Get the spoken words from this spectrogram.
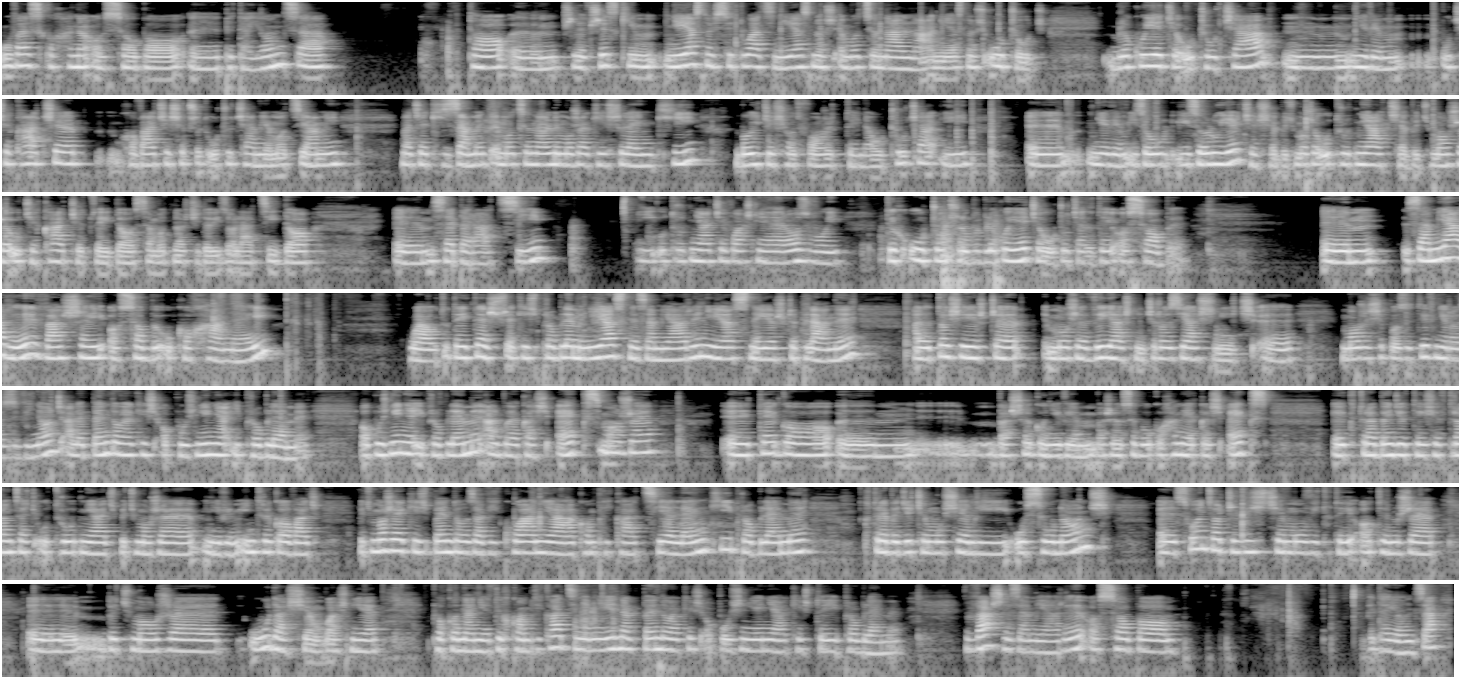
u Was, kochana osobo y, pytająca, to y, przede wszystkim niejasność sytuacji, niejasność emocjonalna, niejasność uczuć, blokujecie uczucia, mm, nie wiem, uciekacie, chowacie się przed uczuciami, emocjami, macie jakiś zamęt emocjonalny, może jakieś lęki, boicie się otworzyć tutaj na uczucia i y, nie wiem, izolujecie się, być może utrudniacie, być może uciekacie tutaj do samotności, do izolacji, do separacji i utrudniacie właśnie rozwój tych uczuć lub blokujecie uczucia do tej osoby. Zamiary Waszej osoby ukochanej Wow, tutaj też jakieś problemy, niejasne zamiary, niejasne jeszcze plany, ale to się jeszcze może wyjaśnić, rozjaśnić, yy, może się pozytywnie rozwinąć, ale będą jakieś opóźnienia i problemy. Opóźnienia i problemy, albo jakaś eks może yy, tego waszego, nie wiem, waszej osoby ukochanej, jakaś eks, y, która będzie tutaj się wtrącać, utrudniać, być może, nie wiem, intrygować, być może jakieś będą zawikłania, komplikacje, lęki, problemy, które będziecie musieli usunąć. E, słońce oczywiście mówi tutaj o tym, że być może uda się właśnie pokonanie tych komplikacji, niemniej jednak będą jakieś opóźnienia, jakieś tutaj problemy. Wasze zamiary, osobo pytająca,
